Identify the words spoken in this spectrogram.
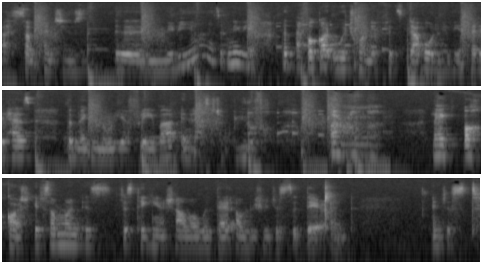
I sometimes use uh, nivea. Is it nivea? But i forgot which one if it's dove or nivea. But it has the magnolia flavor and it has such a beautiful aroma. Like oh gosh if someone is just taking a shower with that i'll literally just sit there and and just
